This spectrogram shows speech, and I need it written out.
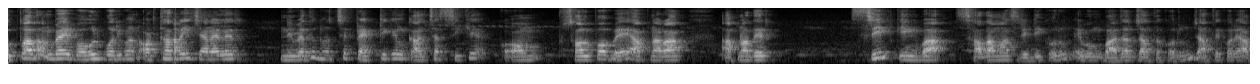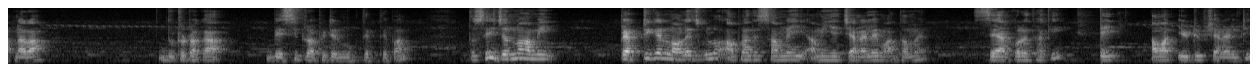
উৎপাদন ব্যয় বহুল পরিমাণ, অর্থাৎ এই চ্যানেলের নিবেদন হচ্ছে প্র্যাকটিক্যাল কালচার শিখে কম স্বল্প ব্যয়ে আপনারা আপনাদের শ্রিপ কিংবা সাদা মাছ রেডি করুন এবং বাজারজাত করুন, যাতে করে আপনারা দুটো টাকা বেশি প্রফিটের মুখ দেখতে পান। তো সেই জন্য আমি প্র্যাকটিক্যাল নলেজগুলো আপনাদের সামনেই আমি এই চ্যানেলের মাধ্যমে শেয়ার করে থাকি। এই আমার ইউটিউব চ্যানেলটি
